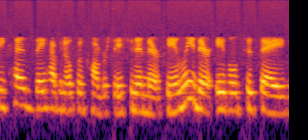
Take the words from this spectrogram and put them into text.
because they have an open conversation in their family, they're able to say,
